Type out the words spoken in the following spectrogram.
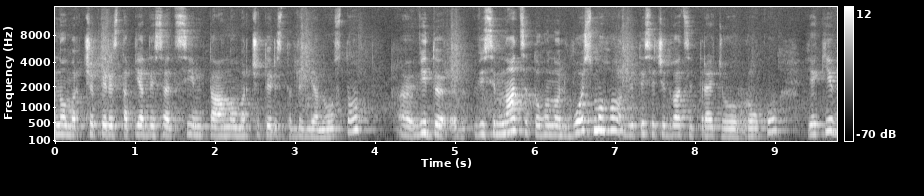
номер 457 та номер 490. Е, від 18.08.2023 року, які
